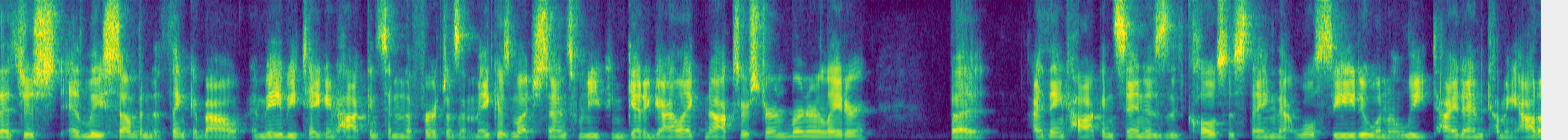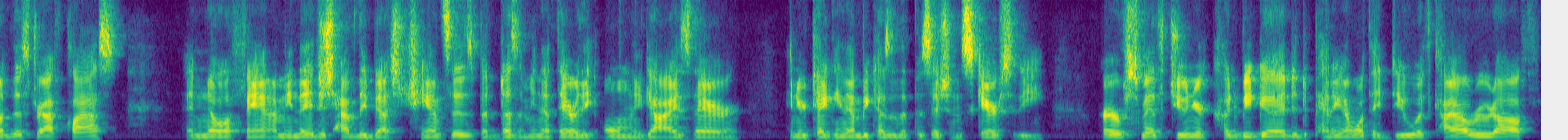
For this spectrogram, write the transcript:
that's just at least something to think about. And maybe taking Hockenson in the first doesn't make as much sense when you can get a guy like Knox or Sternberger later. But I think Hockenson is the closest thing that we'll see to an elite tight end coming out of this draft class. And Noah Fant, I mean, they just have the best chances, but it doesn't mean that they are the only guys there. And you're taking them because of the position scarcity. Irv Smith Jr. could be good depending on what they do with Kyle Rudolph.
